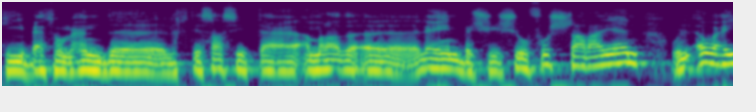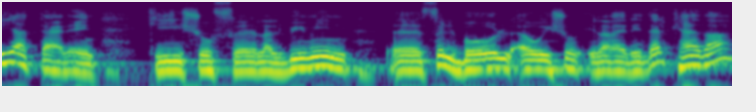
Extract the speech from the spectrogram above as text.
كي يبعثهم عند الاختصاصي تاع أمراض العين باش يشوفوا الشرايين والأوعيات تاع العين. كي يشوف الألبومين في البول أو يشوف إلى غير ذلك. هذا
